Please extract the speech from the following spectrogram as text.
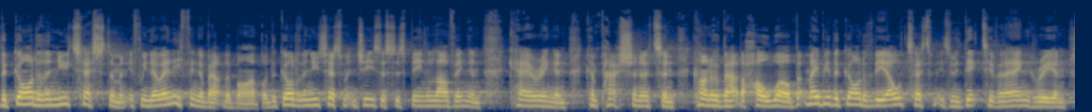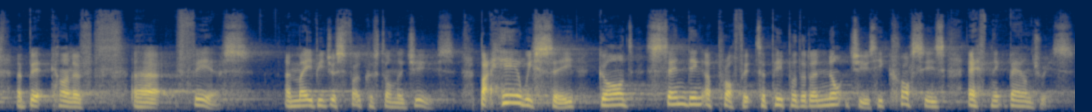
the God of the New Testament, if we know anything about the Bible, the God of the New Testament, Jesus, as being loving and caring and compassionate and kind of about the whole world. But maybe the God of the Old Testament is vindictive and angry and a bit kind of uh, fierce and maybe just focused on the Jews. But here we see God sending a prophet to people that are not Jews. He crosses ethnic boundaries.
